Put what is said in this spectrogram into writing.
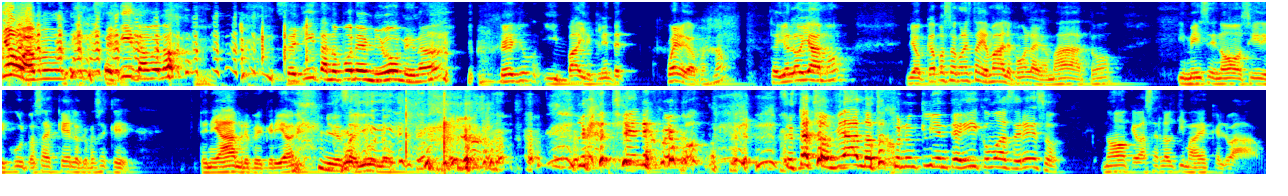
ñoa, se quita, pero se quita, no pone mute ni nada. Y va, y el cliente cuelga, pues, ¿no? Entonces yo lo llamo, le digo, ¿qué ha pasado con esta llamada? Le pongo la llamada, todo. Y me dice, no, sí, disculpa, ¿sabes qué? Lo que pasa es que tenía hambre, pero quería mi desayuno. yo, yo, ¿qué tiene, huevo? Se está chambeando, estás con un cliente ahí, ¿cómo va a hacer eso? No, que va a ser la última vez que lo hago.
